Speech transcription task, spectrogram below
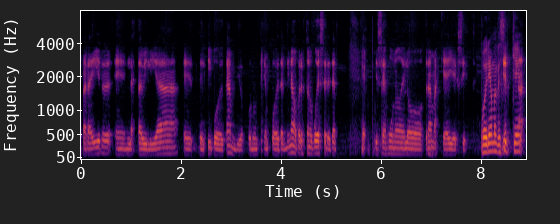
para ir en la estabilidad del tipo de cambio por un tiempo determinado, pero esto no puede ser eterno. Y ese es uno de los dramas que ahí existe. Podríamos decir que, ah.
